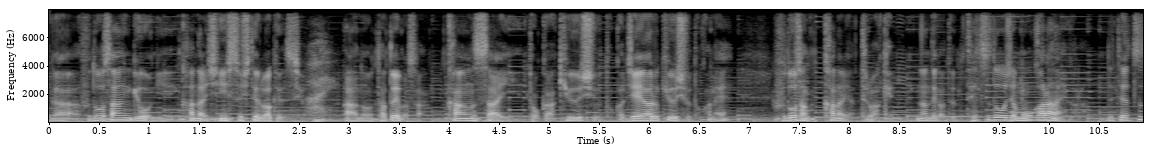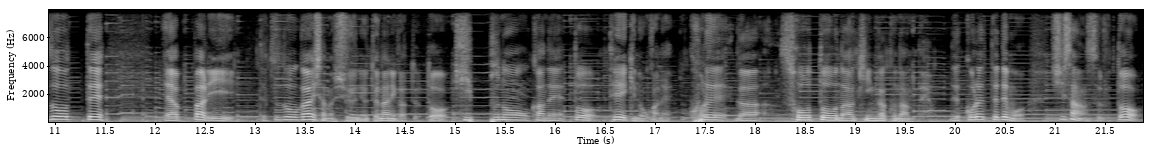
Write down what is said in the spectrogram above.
が不動産業にかなり進出してるわけですよ。はい、あの例えばさ関西とか九州とか JR 九州とかね不動産かなりやってるわけ。なんでかというと鉄道じゃ儲からないから。で鉄道ってやっぱり鉄道会社の収入って何かというと切符のお金と定期のお金これが相当な金額なんだよ。でこれってでも試算すると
